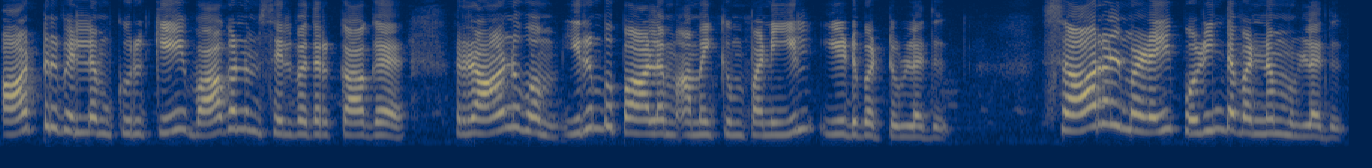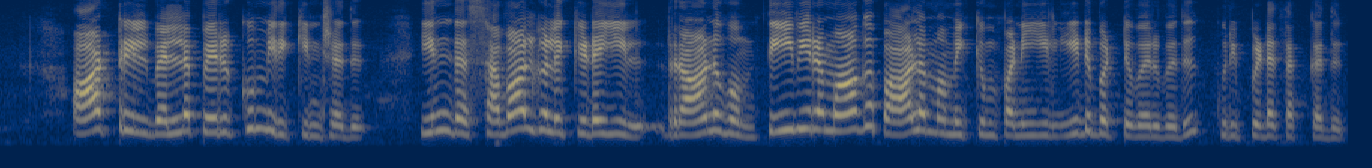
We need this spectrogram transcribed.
ஆற்று வெள்ளம் குறுக்கே வாகனம் செல்வதற்காக இராணுவம் இரும்பு பாலம் அமைக்கும் பணியில் ஈடுபட்டுள்ளது. சாரல் மழை பொழிந்த வண்ணம் உள்ளது. ஆற்றில் வெள்ளப்பெருக்கும் இருக்கின்றது. இந்த சவால்களுக்கிடையில் இராணுவம் தீவிரமாக பாலம் அமைக்கும் பணியில் ஈடுபட்டு வருவது குறிப்பிடத்தக்கது.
